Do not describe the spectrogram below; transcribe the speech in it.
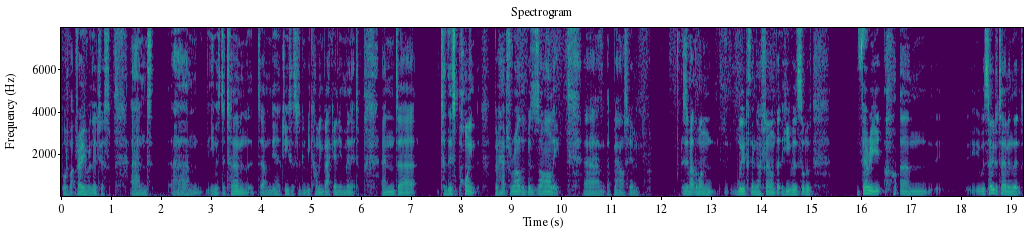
brought him up very religious, and um, he was determined that um, yeah Jesus was going to be coming back any minute, and uh, to this point, perhaps rather bizarrely um, about him, this is about the one weird thing I found that he was sort of very. Um, he was so determined that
